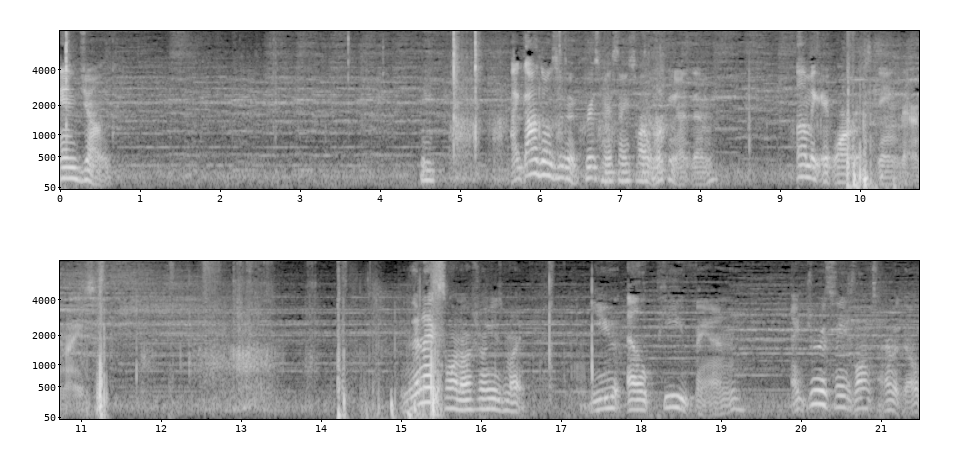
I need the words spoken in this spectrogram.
and junk. Hmm. I got those for Christmas and I started working at them. I'll make it it's staying there nice. The next one I'll show you is my ULP van. I drew this thing a long time ago,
